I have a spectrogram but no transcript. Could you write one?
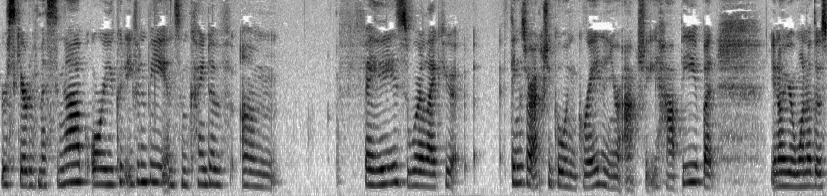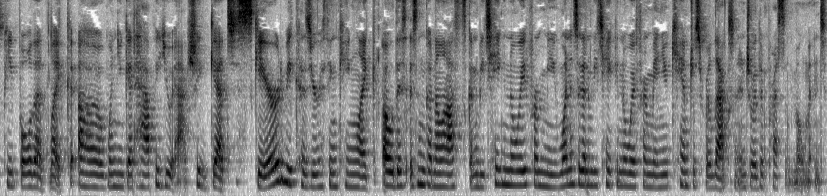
you're scared of messing up or you could even be in some kind of um phase where like you things are actually going great and you're actually happy, but you know, you're one of those people that like uh when you get happy, you actually get scared because you're thinking like, "Oh, this isn't to last. It's to be taken away from me. When is it to be taken away from me?" And you can't just relax and enjoy the present moment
